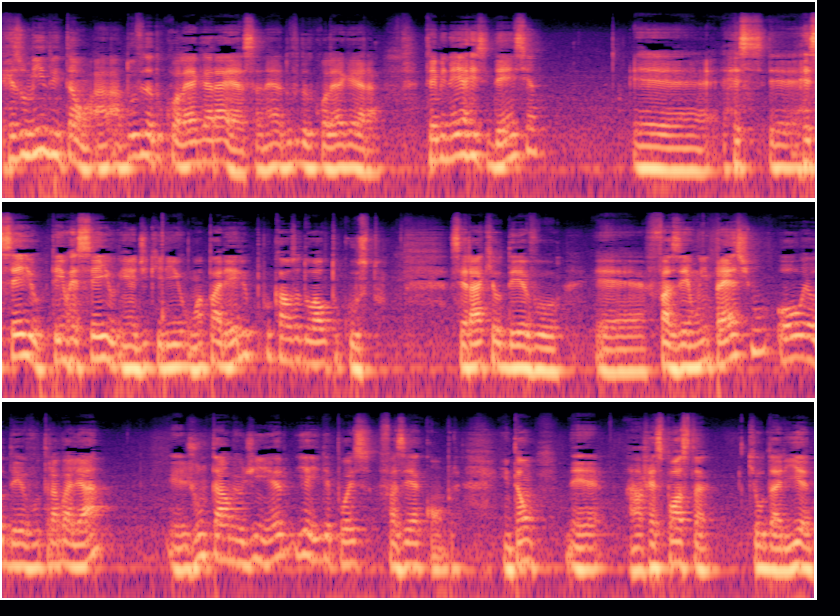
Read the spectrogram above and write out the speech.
resumindo então, a, a, dúvida do colega era essa, né? A dúvida do colega era: terminei a residência, é, é, receio, tenho receio em adquirir um aparelho por causa do alto custo. Será que eu devo é, fazer um empréstimo ou eu devo trabalhar, é, juntar o meu dinheiro e aí depois fazer a compra? Então, é, a resposta que eu daria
